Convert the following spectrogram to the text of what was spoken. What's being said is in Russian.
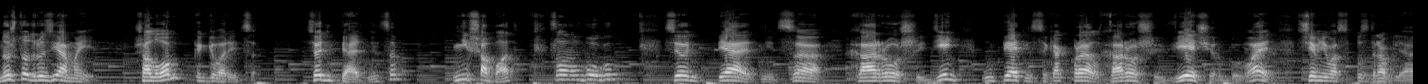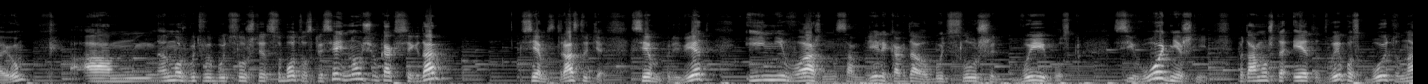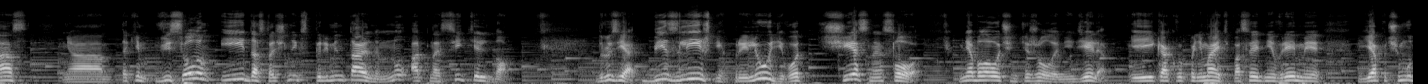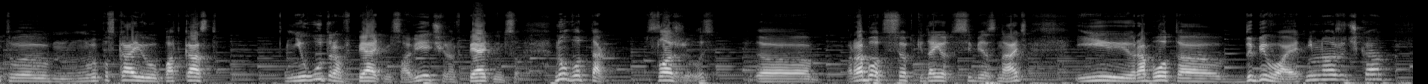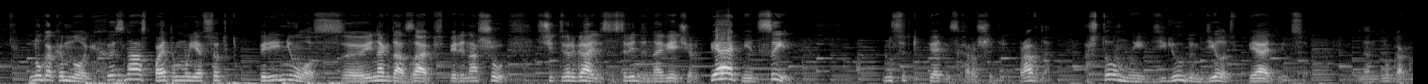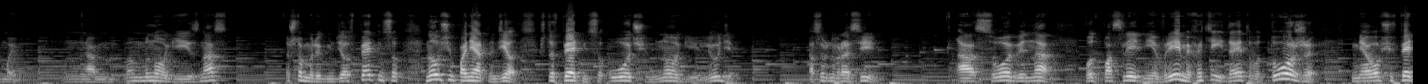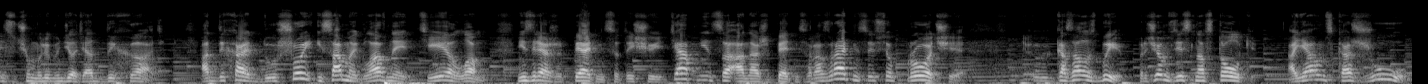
Ну что, друзья мои, шалом, как говорится. Сегодня пятница, не шаббат, слава богу. Сегодня пятница, хороший день. У пятницы, как правило, хороший вечер бывает. С чем я вас поздравляю. А, может быть, вы будете слушать это субботу, воскресенье. Ну, в общем, как всегда, Всем здравствуйте, всем привет. И неважно на самом деле, когда вы будете слушать выпуск сегодняшний, потому что этот выпуск будет у нас а, таким веселым и достаточно экспериментальным, ну, относительно. Друзья, без лишних прелюдий, вот честное слово, у меня была очень тяжелая неделя. И, как вы понимаете, в последнее время я почему-то выпускаю подкаст не утром в пятницу, а вечером в пятницу. Ну, вот так сложилось. Э, работа все-таки дает о себе знать. И работа добивает немножечко ну, как и многих из нас, поэтому я все-таки перенес, э, иногда запись переношу с четверга или со среды на вечер пятницы. Ну, все-таки пятница хороший день, правда? А что мы любим делать в пятницу? Ну, как мы, многие из нас, что мы любим делать в пятницу? Ну, в общем, понятное дело, что в пятницу очень многие люди, особенно в России, особенно вот последнее время, хотя и до этого тоже, в общем, в пятницу что мы любим делать? Отдыхать отдыхать душой и самое главное телом. Не зря же пятница это еще и тяпница, она же пятница развратница и все прочее. Казалось бы, причем здесь настолки. А я вам скажу,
